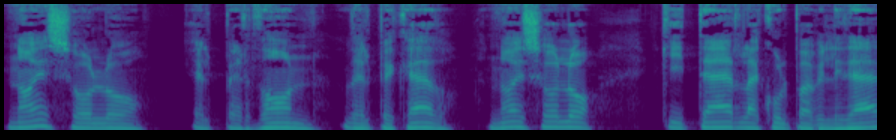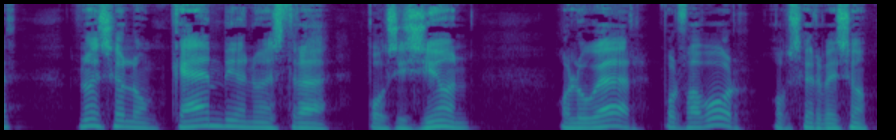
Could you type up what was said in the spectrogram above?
no es solo el perdón del pecado, no es solo quitar la culpabilidad, no es solo un cambio en nuestra posición o lugar. Por favor, observe eso.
